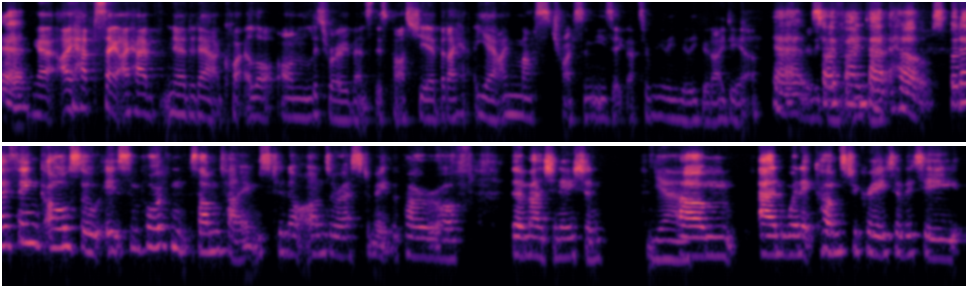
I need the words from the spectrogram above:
Yeah. yeah, I have to say I have nerded out quite a lot on literary events this past year, but I yeah I must try some music. That's a really really good idea. Yeah, really so I find idea. that helps. But I think also it's important sometimes to not underestimate the power of the imagination. Yeah. Um, and when it comes to creativity,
